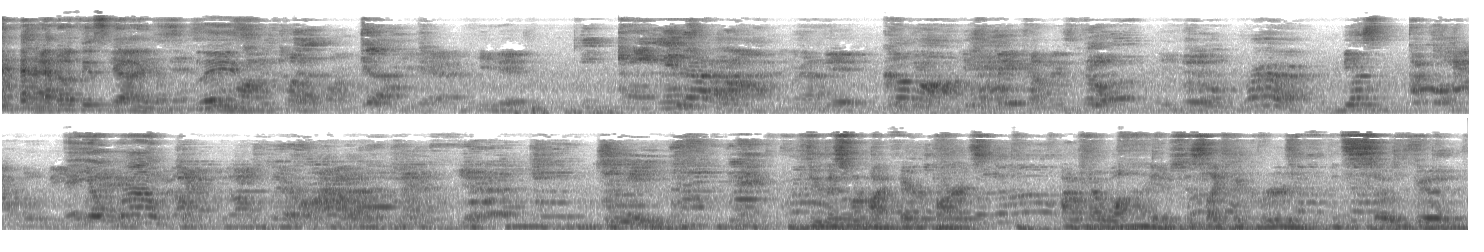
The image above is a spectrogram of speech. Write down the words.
I know this guy. Please. Yeah, he did. He came in strong. He did. Come on, He did come in strong. He did. Oh, bruh. Big, Let's a go. capital Hey, yo, Brown. A capital Yeah. Dude, this is one of my favorite parts. I don't know why. It's just like the groove. It's so good.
